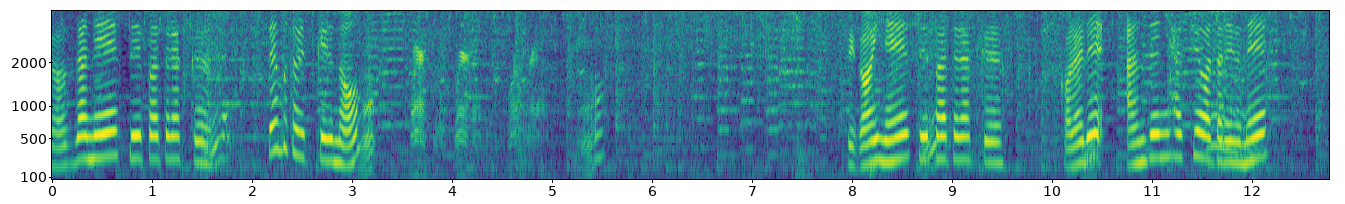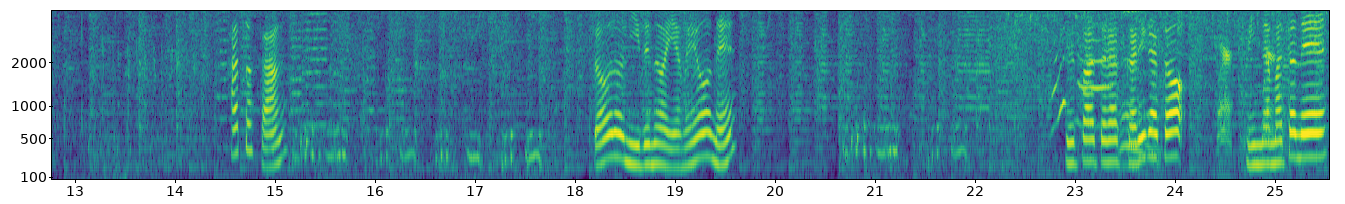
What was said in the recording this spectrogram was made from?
上手だねスーパートラック。全部取り付けるの？すごいねスーパートラック。これで安全に橋を渡れるね。ハトさん？道路にいるのはやめようね。スーパートラックありがとう。みんなまたね。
